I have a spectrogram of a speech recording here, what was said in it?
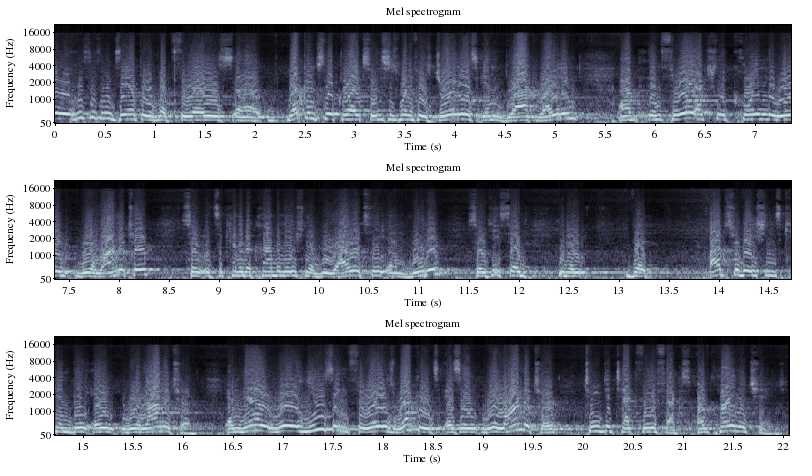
So this is an example of what Thoreau's uh, records look like. So this is one of his journals in black writing. Um, and Thoreau actually coined the word realometer. So it's a kind of a combination of reality and reader. So he said, you know, that observations can be a realometer. And now we're using Thoreau's records as a realometer to detect the effects of climate change.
